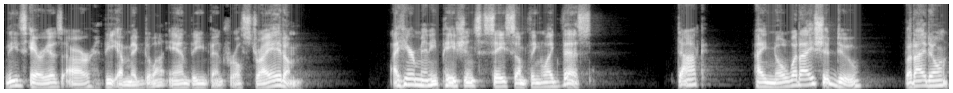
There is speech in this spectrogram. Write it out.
These areas are the amygdala and the ventral striatum. I hear many patients say something like this Doc, I know what I should do, but I don't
